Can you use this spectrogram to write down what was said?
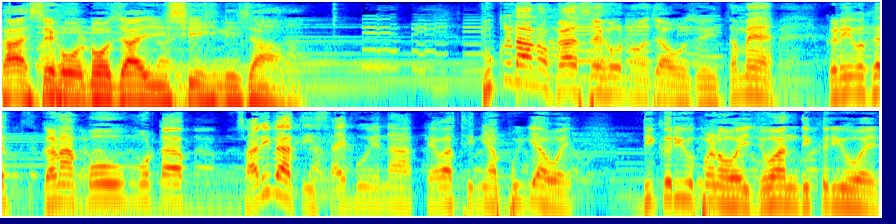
ઘા સેહો ન જાય સિંહની જાત. ટુકડાનો ઘાસ એવો ન જવો જોઈએ. તમે ઘણી વખત ઘણા બહુ મોટા સારી વાત એ સાહેબો એના કહેવાથી ત્યાં પૂગ્યા હોય. દીકરીઓ પણ હોય, જુવાન દીકરીઓ હોય,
